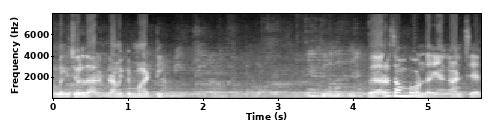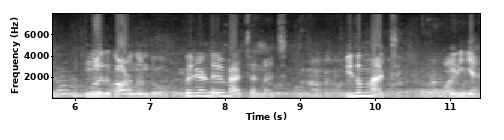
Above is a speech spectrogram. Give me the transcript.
അമ്മയ്ക്ക് ചുരിദാർ ഇട്ടിട്ട് അമ്മയ്ക്ക് മടി. വേറൊരു സംഭവം ഉണ്ട് ഞാൻ കാണിച്ചു തരാം. നിങ്ങളിത് കാണുന്നുണ്ടോ? ഇവർ രണ്ടുപേരും മാച്ച് ആൻഡ് മാച്ച് ഇതും മാച്ച് ഇനി ഞാൻ.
